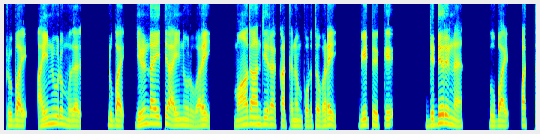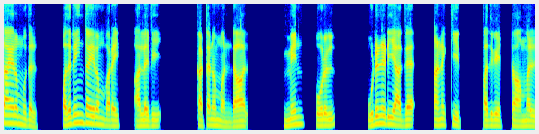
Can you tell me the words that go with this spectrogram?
ரூபாய் ஐநூறு முதல் ரூபாய் இரண்டாயிரத்தி ஐநூறு வரை மாதாந்திர கட்டணம் பொறுத்தவரை வீட்டுக்கு திடீரென ரூபாய் பத்தாயிரம் முதல் பதினைந்தாயிரம் வரை அளவில் கட்டணம் வந்தால் மின் பொருள் உடனடியாக கணக்கில் பதிவேற்றாமல்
